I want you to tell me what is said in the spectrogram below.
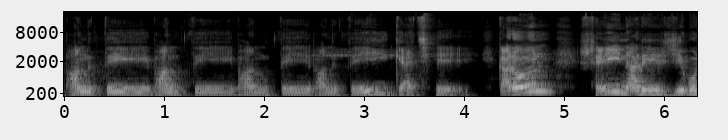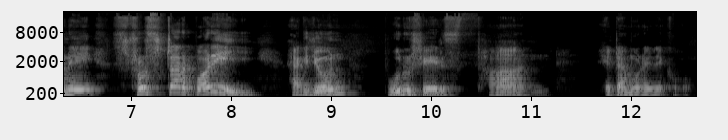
ভাঙতে ভাঙতে ভাঙতে, ভাঙতেই গেছে। কারণ সেই নারীর জীবনে স্রষ্টার পরেই একজন পুরুষের স্থান। এটা মনে রেখো।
